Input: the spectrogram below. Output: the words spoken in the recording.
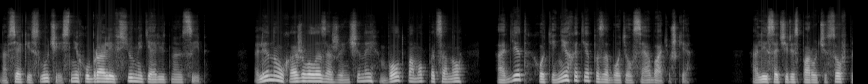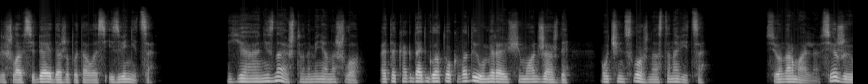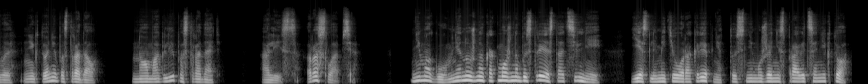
На всякий случай с них убрали всю метеоритную сыпь. Лена ухаживала за женщиной, Болт помог пацану, а дед, хоть и нехотя, позаботился о батюшке. Алиса через пару часов пришла в себя и даже пыталась извиниться. «Я не знаю, что на меня нашло. Это как дать глоток воды умирающему от жажды. Очень сложно остановиться». «Все нормально, все живы, никто не пострадал». «Но могли пострадать». «Алис, расслабься. «Не могу. Мне нужно как можно быстрее стать сильней. Если метеор окрепнет, то с ним уже не справится никто».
